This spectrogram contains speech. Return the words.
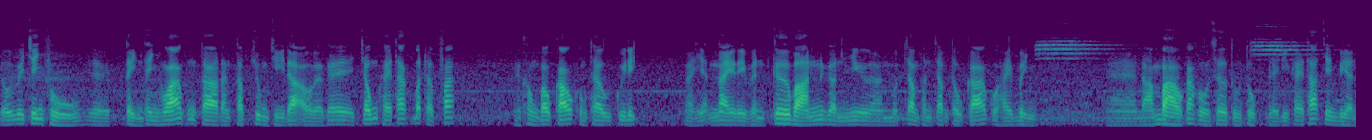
đối với chính phủ tỉnh Thanh Hóa chúng ta đang tập trung chỉ đạo về cái chống khai thác bất hợp pháp, không báo cáo không theo quy định. Và hiện nay thì vẫn cơ bản gần như là 100% tàu cá của Hải Bình à, đảm bảo các hồ sơ thủ tục để đi khai thác trên biển.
